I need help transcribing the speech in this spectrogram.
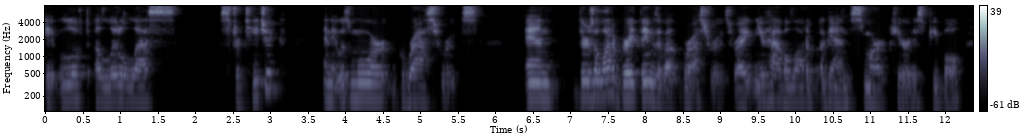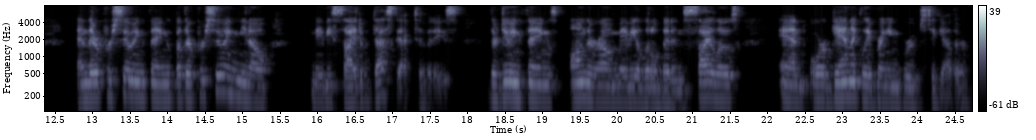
it looked a little less strategic and it was more grassroots. And there's a lot of great things about grassroots, right? You have a lot of, again, smart, curious people, and they're pursuing things, but they're pursuing, you know, maybe side of desk activities. They're doing things on their own, maybe a little bit in silos, and organically bringing groups together.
